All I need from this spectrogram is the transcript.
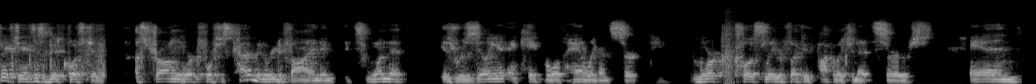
Thanks, James. That's a good question. A strong workforce has kind of been redefined, and it's one that is resilient and capable of handling uncertainty, more closely reflecting the population that it serves. And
